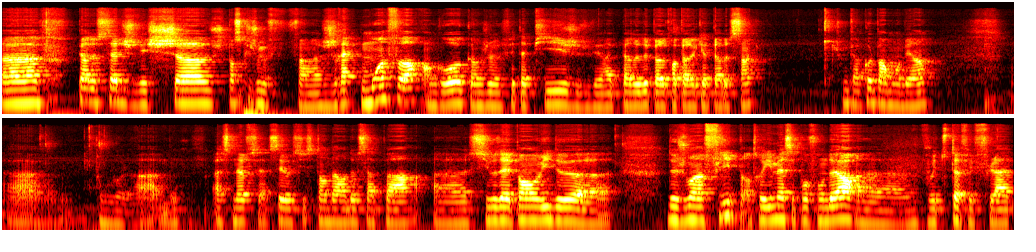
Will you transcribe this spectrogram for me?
Euh, paire de 7, je vais shove. Je pense que je me. Enfin, je rep moins fort en gros quand je fais tapis. Je vais rep paire de 2, paire de 3, paire de 4, paire de 5. Je vais me faire call par moins bien. Euh, donc voilà. Bon, As-9, c'est assez aussi standard de sa part. Euh, si vous n'avez pas envie de, de jouer un flip entre guillemets à ses profondeurs, vous pouvez tout à fait flat.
